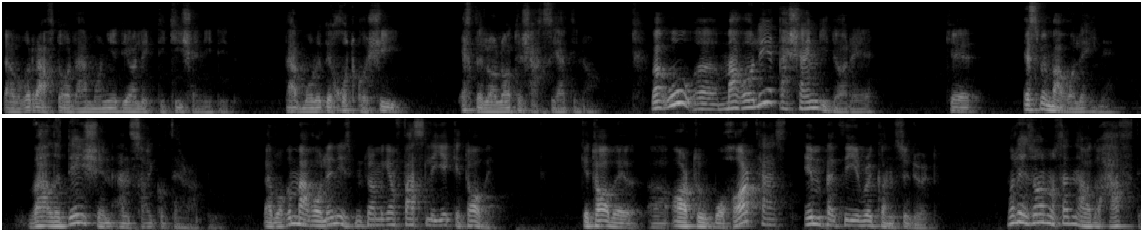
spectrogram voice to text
در واقع رفتار درمانی دیالکتیکی شنیدید. در مورد خودکشی اختلالات شخصیت اینا. و او مقاله قشنگی داره که اسم مقاله اینه. Validation and Psychotherapy. در واقع مقاله نیست. می‌تونم بگم فصل یک کتابه. کتاب آرتور بوهارت هست. Empathy Reconsidered. مال 1997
